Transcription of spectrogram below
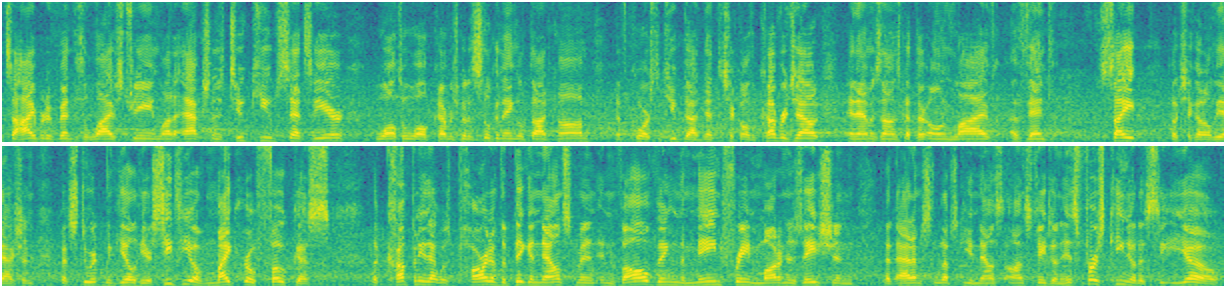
It's a hybrid event, there's a live stream, a lot of action. There's two CUBE sets here, wall-to-wall -wall coverage. Go to siliconangle.com, and of course thecube.net to check all the coverage out, and Amazon's got their own live event site. Go check out all the action. We've got Stuart McGill here, CTO of Micro Focus the company that was part of the big announcement involving the mainframe modernization that Adam Selipsky announced on stage on his first keynote as CEO,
